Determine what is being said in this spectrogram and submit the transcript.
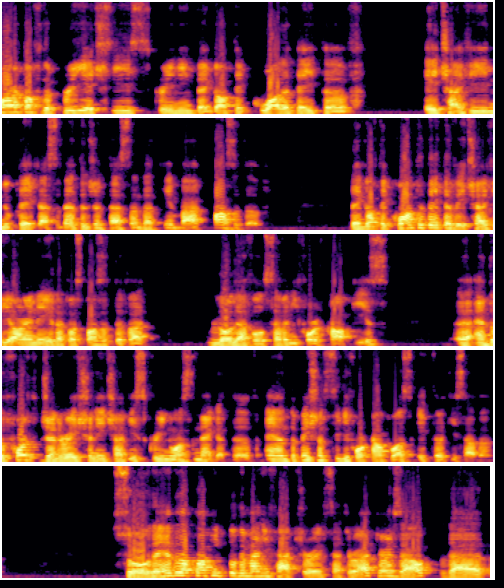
Part of the pre-HC screening, they got a qualitative HIV nucleic acid antigen test, and that came back positive. They got a quantitative HIV RNA that was positive at low level, 74 copies. Uh, and the fourth generation HIV screen was negative, and the patient's CD4 count was 837. So they ended up talking to the manufacturer, etc. Turns out that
